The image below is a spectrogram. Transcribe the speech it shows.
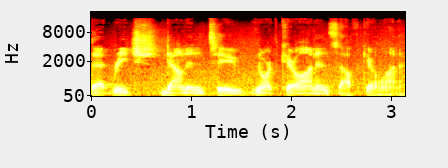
that reach down into North Carolina and South Carolina.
